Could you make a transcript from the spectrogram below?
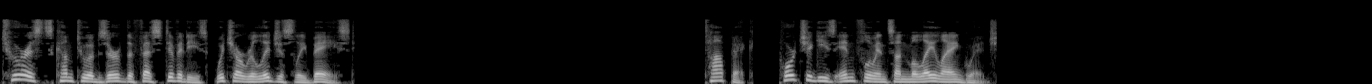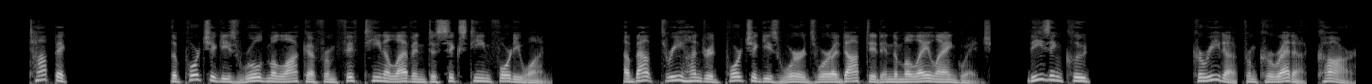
Tourists come to observe the festivities, which are religiously based. Portuguese influence on Malay language The Portuguese ruled Malacca from 1511 to 1641. About 300 Portuguese words were adopted in the Malay language. These include Carita from careta, car.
